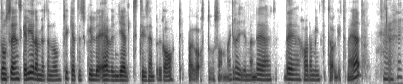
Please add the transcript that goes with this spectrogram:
de svenska ledamöterna de tycker att det skulle även gällt till exempel rakapparater och sådana grejer men det, det har de inte tagit med. Nähä.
